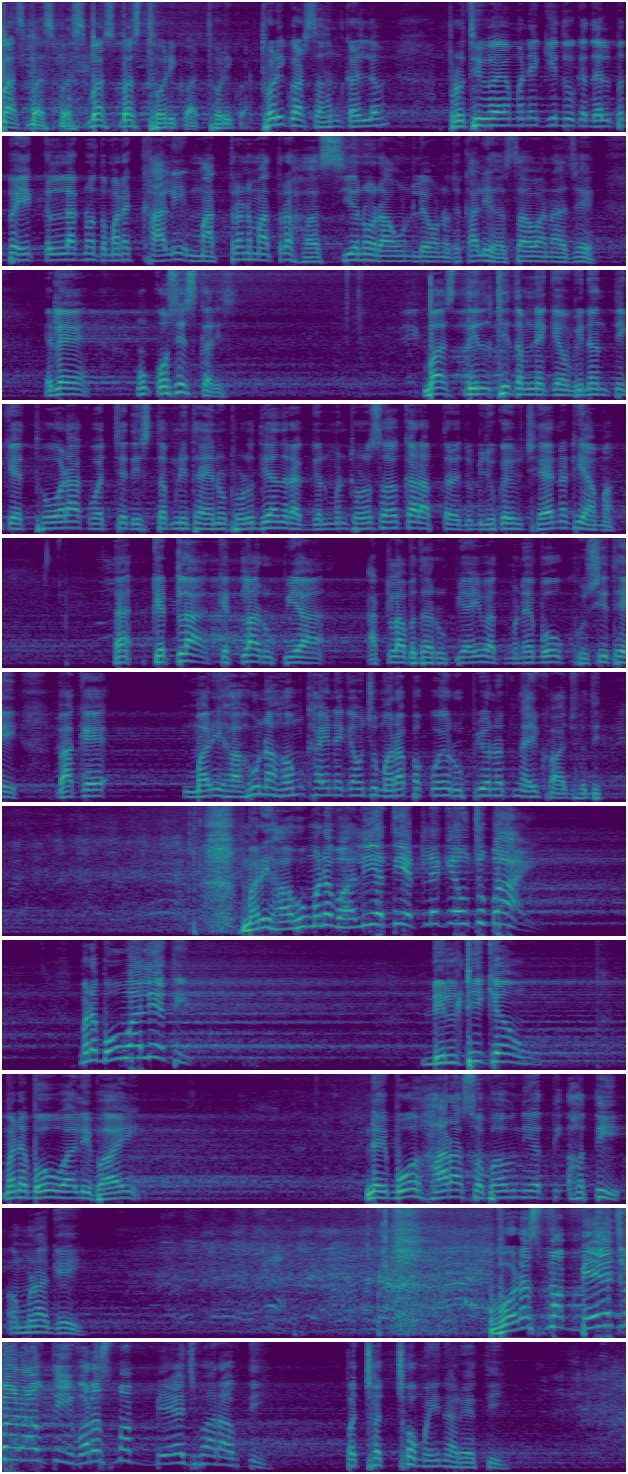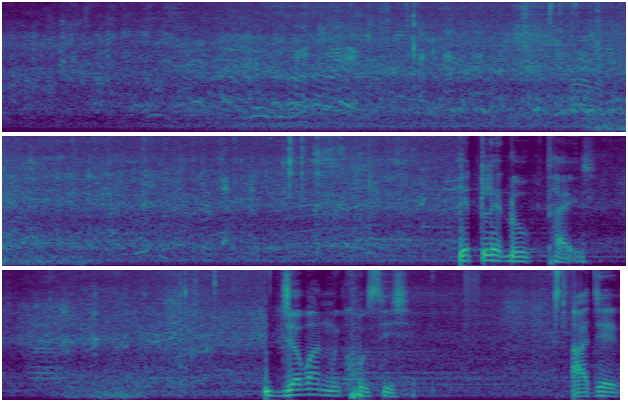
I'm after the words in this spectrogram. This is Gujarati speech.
બસ બસ બસ બસ બસ, થોડીક વાર થોડીક વાર થોડીક વાર સહન કરી લો પૃથ્વીભાઈએ મને કીધું કે દલપતભાઈ એક કલાકનો તમારે ખાલી માત્ર ને માત્ર હાસ્યનો રાઉન્ડ લેવાનો છે, ખાલી હસાવાના છે. એટલે હું કોશિશ કરીશ. બસ, દિલથી તમને કહું વિનંતી કે થોડાક વચ્ચે ડિસ્ટર્બ નહીં થાય, એનું થોડું ધ્યાન રાખજો મને થોડો સહકાર આપતા રહેજો. બીજું કંઈ છે નથી આમાં. હે, કેટલા કેટલા રૂપિયા, આટલા બધા રૂપિયા આવ્યા મને બહુ ખુશી થઈ. બાકી મારી હાહુના હમ ખાઈને કહું છું, મારા પર કોઈ રૂપિયો નથી નાખ્યો આજ સુધી. મારી હાહુ મને વાલી હતી એટલે કેવું છું, ભાઈ? મને બહુ વાલી હતી. દિલથી કહું, મને બહુ વાલી ભાઈ. ને બહુ સારા સ્વભાવની હતી- હમણાં ગઈ. વર્ષમાં બે જ વાર આવતી વર્ષમાં બે જ વાર આવતી. પણ છ છ મહિના રહેતી. એટલે દુઃખ થાય છે. જવાની ખુશી છે. આજે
